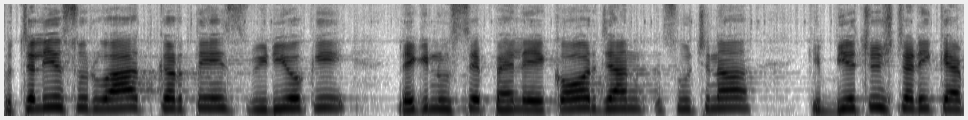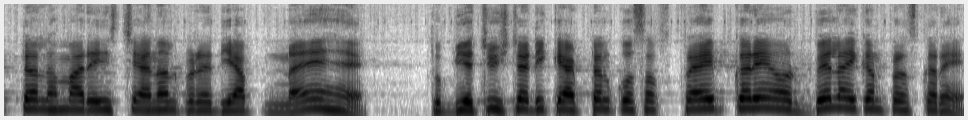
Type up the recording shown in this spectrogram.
तो चलिए शुरुआत करते हैं इस वीडियो की, लेकिन उससे पहले एक और जान सूचना कि बीएचयू स्टडी कैपिटल हमारे इस चैनल पर यदि आप नए हैं तो बीएचयू स्टडी कैपिटल को सब्सक्राइब करें और बेल आइकन प्रेस करें,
